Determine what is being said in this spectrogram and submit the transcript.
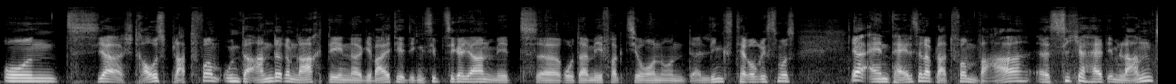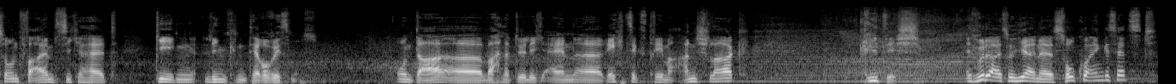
Und ja, Strauß Plattform unter anderem nach den äh, gewalttätigen 70er Jahren mit äh, Rote Armee-Fraktion und äh, Linksterrorismus. Ja, ein Teil seiner Plattform war äh, Sicherheit im Land und vor allem Sicherheit gegen linken Terrorismus. Und da äh, war natürlich ein äh, rechtsextremer Anschlag kritisch. Es wurde also hier eine Soko eingesetzt,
